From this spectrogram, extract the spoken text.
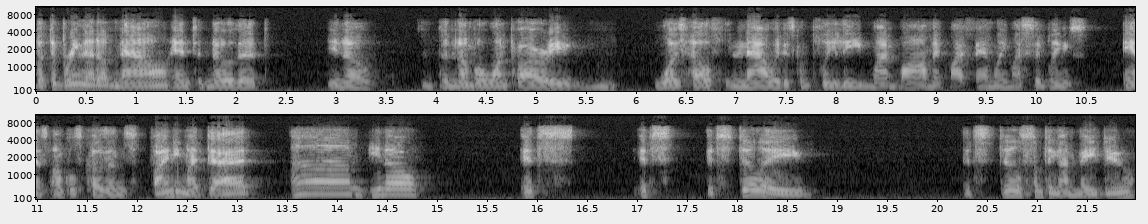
But to bring that up now and to know that, you know, the number one priority was health, and now it is completely my mom and my family, my siblings, aunts, uncles, cousins. Finding my dad, um, you know, it's it's it's still a it's still something I may do.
